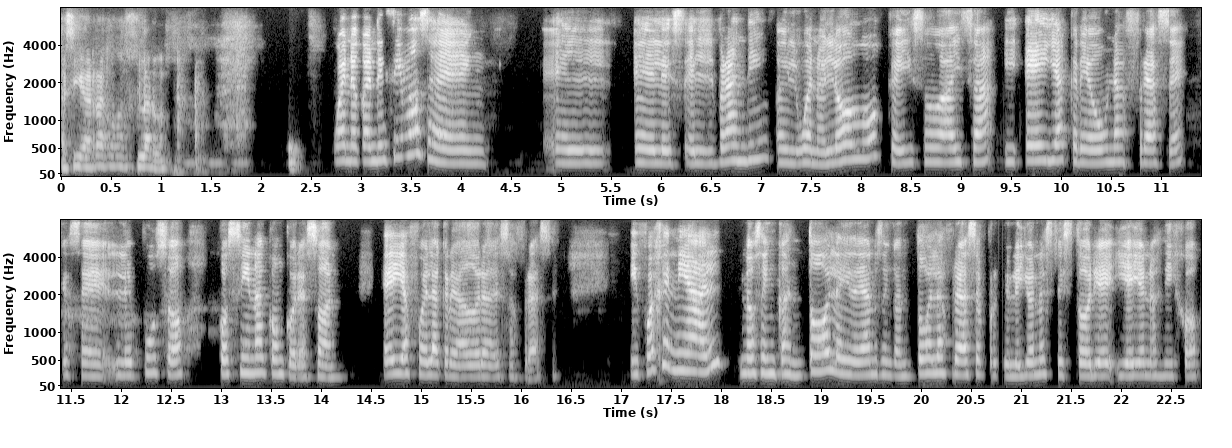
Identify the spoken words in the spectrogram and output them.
así a rasgos largos. Bueno, cuando hicimos en el, el, el branding, el, bueno, el logo que hizo Aiza, y ella creó una frase que se le puso cocina con corazón. Ella fue la creadora de esa frase. Y fue genial, nos encantó la idea, nos encantó la frase porque leyó nuestra historia y ella nos dijo,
